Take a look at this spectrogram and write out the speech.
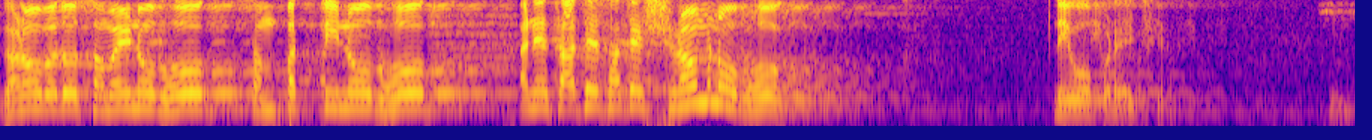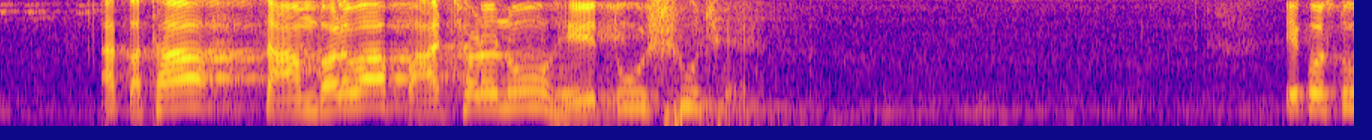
ઘણો બધો સમયનો ભોગ, સંપત્તિનો ભોગ અને સાથે સાથે શ્રમનો ભોગ. દેવો પડે છે. આ કથા સાંભળવા પાછળનો હેતુ શું છે? એક વસ્તુ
